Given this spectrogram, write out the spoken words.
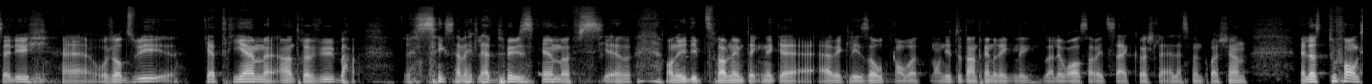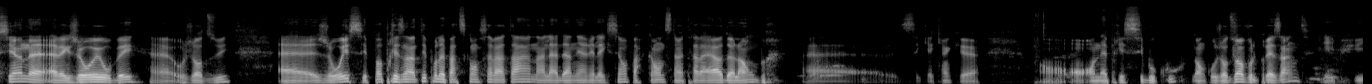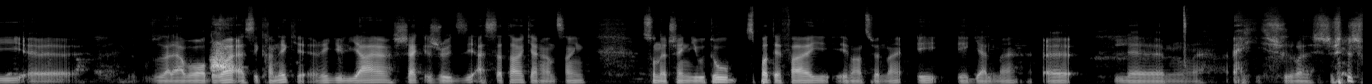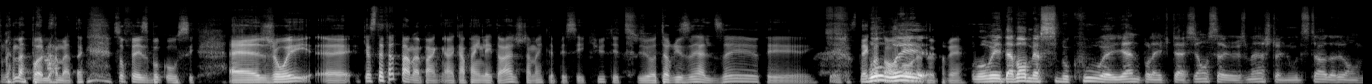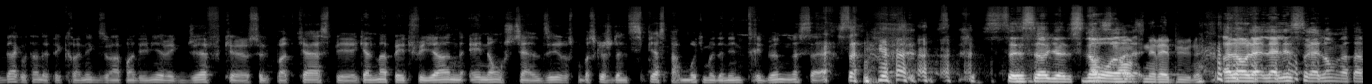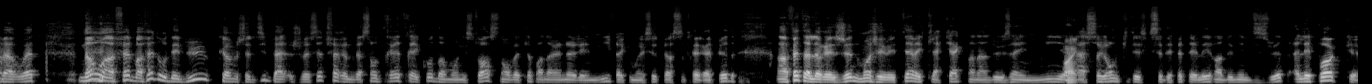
salut. Euh, aujourd'hui, quatrième entrevue. Je sais que ça va être la deuxième officielle. On a eu des petits problèmes techniques euh, avec les autres qu'on va, on est tout en train de régler. Vous allez voir, ça va être sa coche la, semaine prochaine. Mais là, tout fonctionne euh, avec Joey Aubé aujourd'hui. Joey s'est pas présenté pour le Parti conservateur dans la dernière élection. Par contre, c'est un travailleur de l'ombre. c'est quelqu'un que on, apprécie beaucoup. Donc aujourd'hui, on vous le présente. Et puis, vous allez avoir droit à ces chroniques régulières chaque jeudi à 7h45 sur notre chaîne YouTube, Spotify éventuellement et également euh, le, je, suis, vraiment pas là matin. Sur Facebook aussi. Euh, Joey, euh, qu'est-ce que tu as fait pendant la campagne électorale, justement, avec le PCQ? T'es-tu autorisé à le dire? C'était quoi ton oui, rôle à peu près? Oui, oui. D'abord, merci beaucoup, euh, Yann, pour l'invitation. Sérieusement, je suis un auditeur de longue date, autant de tes chroniques durant la pandémie avec Jeff que sur le podcast, puis également Patreon. Et non, je tiens à le dire, c'est pas parce que je donne 6 pièces par mois qu'il m'a donné une tribune. Là, ça, c'est ça. sinon, ah, on finirait plus. Alors, la, la, liste serait longue en tabarouette. Non, en fait, ben, en fait, au début, comme je te dis, ben, je vais essayer de faire une version très, très courte dans mon histoire, sinon on va être là pendant une heure et demie. Fait qu'on va essayer de faire ça très rapide. En fait, à l'origine, moi, j'ai été avec la CAQ pendant deux ans et demi, à la seconde qui, s'était fait élire en 2018. À l'époque,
